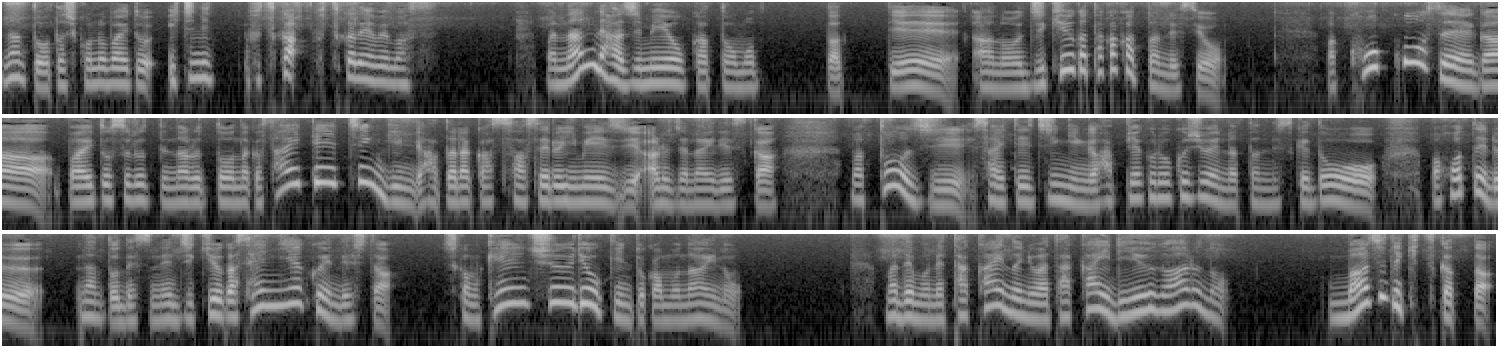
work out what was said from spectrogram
なんと私このバイト1日2日2日で辞めます、まあ、なんで始めようかと思ったってあの時給が高かったんですよ、まあ、高校生がバイトするってなるとなんか最低賃金で働かさせるイメージあるじゃないですか、まあ、当時最低賃金が860円だったんですけど、まホテルなんとですね時給が1200円でした。しかも研修料金とかもないの。まあでもね高いのには高い理由があるの。マジできつかった。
